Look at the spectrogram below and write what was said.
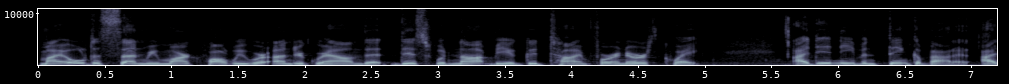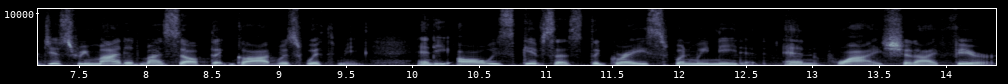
My oldest son remarked while we were underground that this would not be a good time for an earthquake. I didn't even think about it. I just reminded myself that God was with me, and He always gives us the grace when we need it. And why should I fear?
